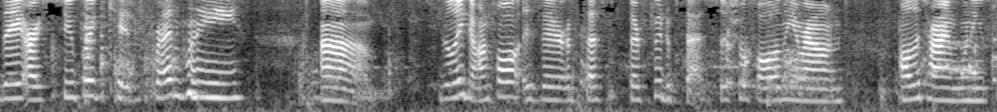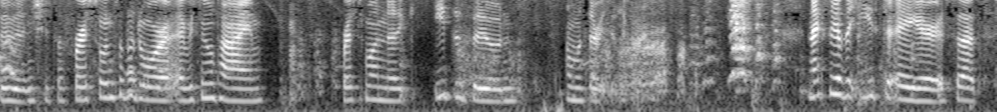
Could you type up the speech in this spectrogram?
They are super kid friendly. Um, the only downfall is they're obsessed, they're food obsessed. So she'll follow me around all the time wanting food. And she's the first one to the door every single time. First one to eat the food almost every single time. Next we have the Easter eggers. So that's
